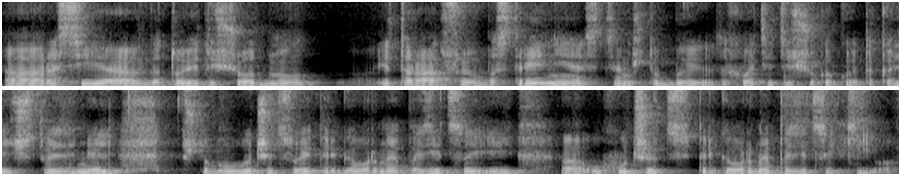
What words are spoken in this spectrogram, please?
Россия готовит еще одну итерацию обострения с тем, чтобы захватить еще какое-то количество земель, чтобы улучшить свои переговорные позиции и э, ухудшить переговорные позиции Киева.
